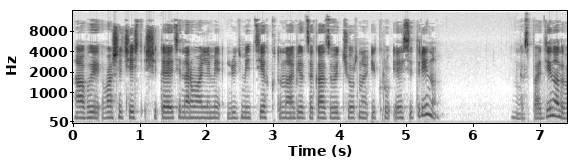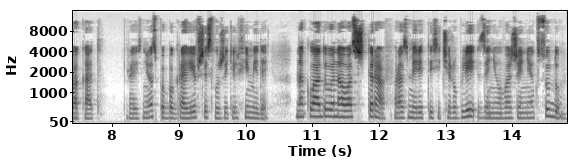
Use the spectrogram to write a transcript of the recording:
А вы, ваша честь, считаете нормальными людьми тех, кто на обед заказывает черную икру и осетрину? Господин адвокат, произнес побагровевший служитель Фемиды, накладываю на вас штраф в размере тысячи рублей за неуважение к суду.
